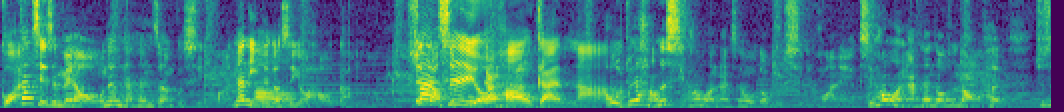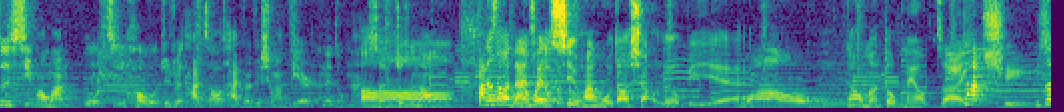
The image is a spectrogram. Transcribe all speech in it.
怪。但其实没有，我那个男生真的不喜欢。那你那个是有好感吗？算是有好感。啦。哦，我觉得好像是喜欢我的男生我都不喜欢哎、喜欢我的男生都是那种很就是喜欢完我之后，我就觉得他之后他就会去喜欢别人的那种男生，就是那种班那上怎么个男生会有喜欢我到小六毕业，哇哦。但我们都没有在一起。这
